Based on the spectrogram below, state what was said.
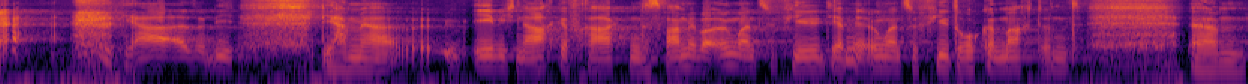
ja, also die, die haben ja ewig nachgefragt und das war mir aber irgendwann zu viel. Die haben mir irgendwann zu viel Druck gemacht und ähm,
